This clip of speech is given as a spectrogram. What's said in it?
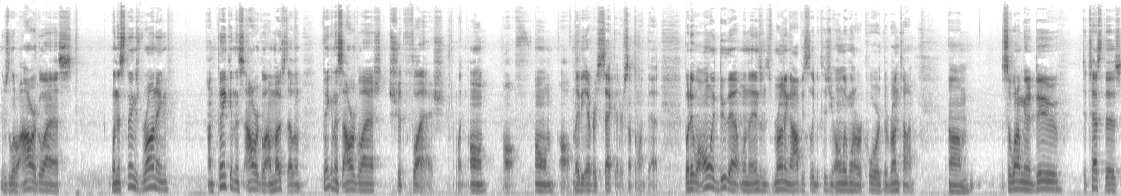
there's a little hourglass. When this thing's running, I'm thinking this hourglass, most of them, thinking this hourglass should flash, like on, off, on, off, maybe every second or something like that. But it will only do that when the engine's running, obviously, because you only want to record the runtime. Um, so what I'm going to do to test this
